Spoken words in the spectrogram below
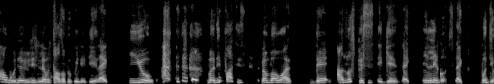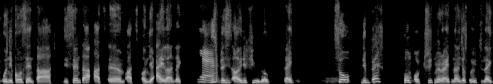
how would they release eleven thousand people in a day? Like, yo. but the fact is, number one, there are no spaces again. Like in Lagos, like both the Onikan Center, the center at um at on the island, like Yeah. these places are already filled up. Like, so the best form of treatment right now is just for you to like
